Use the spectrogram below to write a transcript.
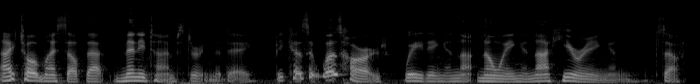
I told myself that many times during the day because it was hard waiting and not knowing and not hearing and stuff.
